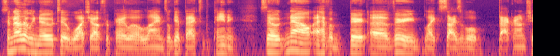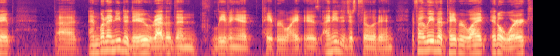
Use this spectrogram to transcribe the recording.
So now that we know to watch out for parallel lines, we'll get back to the painting. So now I have a very, a very like sizable background shape. Uh, and what I need to do, rather than leaving it paper white, is I need to just fill it in. If I leave it paper white, it'll work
